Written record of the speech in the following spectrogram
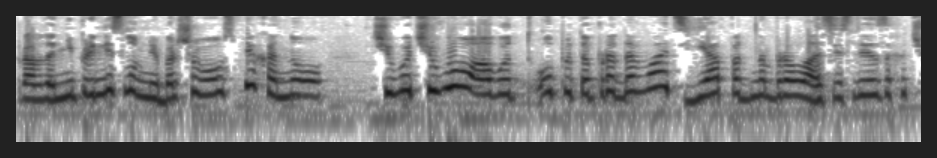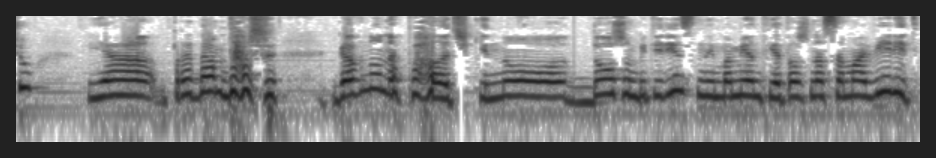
правда, не принесло мне большого успеха, но чего-чего, а вот опыта продавать я поднабралась. Если я захочу, я продам даже говно на палочке, но должен быть единственный момент, я должна сама верить,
